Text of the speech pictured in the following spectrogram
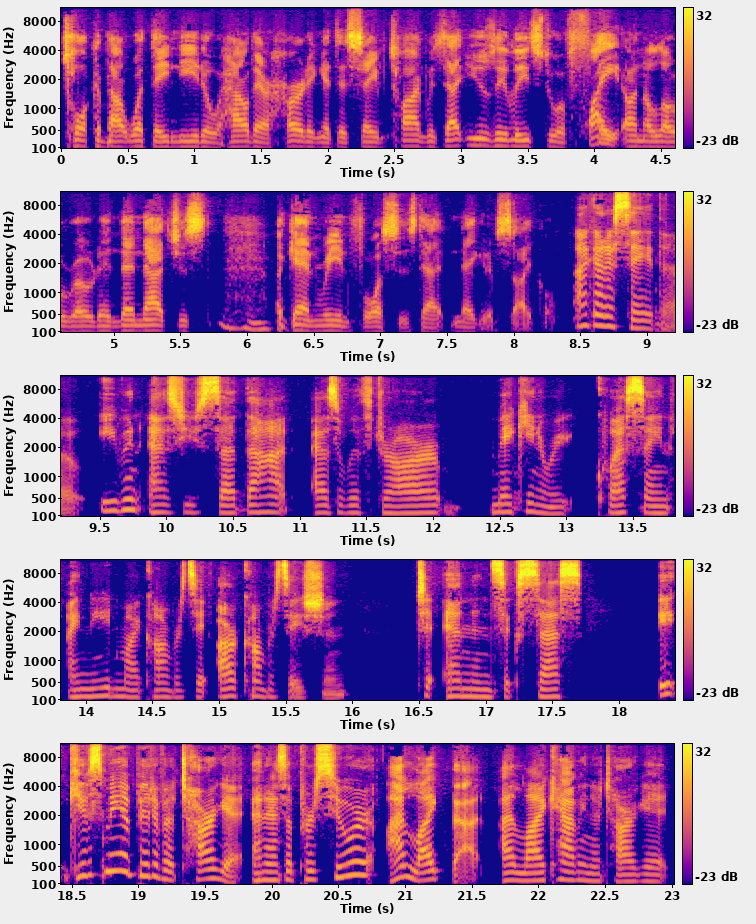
talk about what they need or how they're hurting at the same time, because that usually leads to a fight on the low road, and then that just mm-hmm. again reinforces that negative cycle. I gotta say though, even as you said that, as a withdrawer, making a request saying, "I need my conversation, our conversation." To end in success, it gives me a bit of a target. And as a pursuer, I like that. I like having a target.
